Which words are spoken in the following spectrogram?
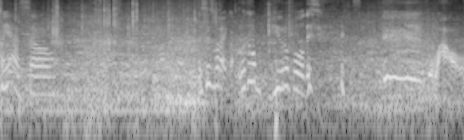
So yeah, so this is what I got. Look how beautiful this is. wow.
